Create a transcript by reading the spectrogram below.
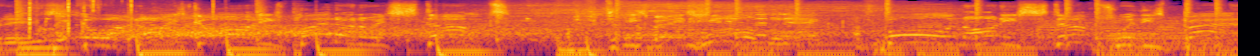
There it is. The one. Oh, he's gone. He's played onto his stumps. He's been hit in the oh. neck, fallen on his stumps with his bat.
